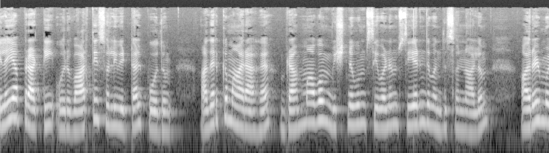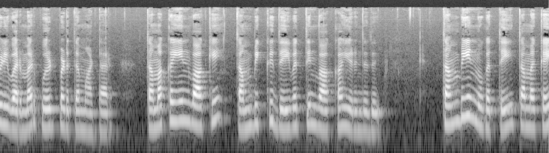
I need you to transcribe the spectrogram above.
இளைய பிராட்டி ஒரு வார்த்தை சொல்லிவிட்டால் போதும். அதற்கு மாறாக பிரம்மாவும் விஷ்ணுவும் சிவனும் சேர்ந்து வந்து சொன்னாலும் அருள்மொழிவர்மர் பொருட்படுத்த மாட்டார். தமக்கையின் வாக்கே தம்பிக்கு தெய்வத்தின் வாக்காய் இருந்தது. தம்பியின் முகத்தை தமக்கை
